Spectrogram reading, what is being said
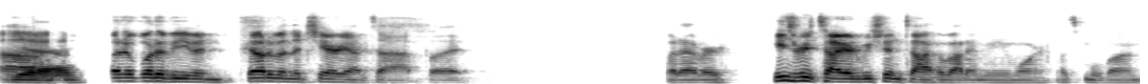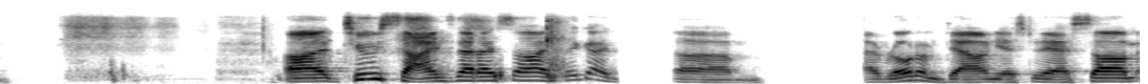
Um, yeah. but it would have even that would have been the cherry on top. But whatever. He's retired. We shouldn't talk about him anymore. Let's move on. Uh, two signs that I saw. I think I um, I wrote them down yesterday. I saw them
